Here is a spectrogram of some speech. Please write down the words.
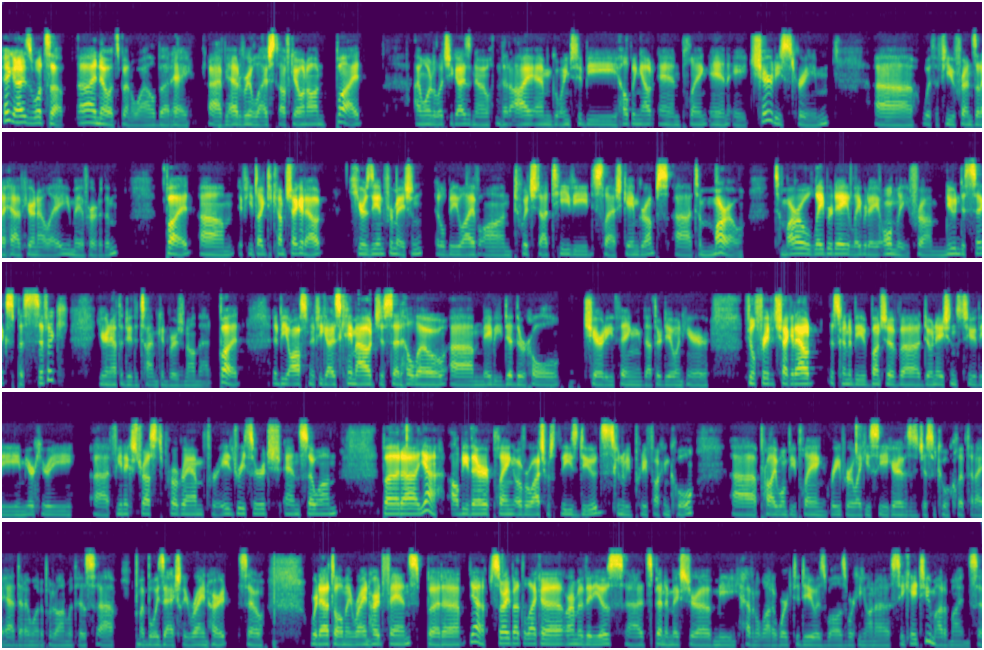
Hey guys, what's up? I know it's been a while, but hey, I've had real life stuff going on, but I want to let you guys know that I am going to be helping out and playing in a charity stream uh, with a few friends that I have here in LA. You may have heard of them. But um, if you'd like to come check it out, here's the information. It'll be live on twitch.tv slash gamegrumps uh, tomorrow tomorrow labor day labor day only from noon to 6 pacific. You're gonna have to do the time conversion on that but it'd be awesome if you guys came out just said hello um, maybe did their whole charity thing that they're doing here. Feel free to check it out. It's going to be a bunch of uh, donations to the mercury uh, phoenix trust program for aids research and so on. But uh, yeah i'll be there playing overwatch with these dudes. It's going to be pretty fucking cool uh, probably won't be playing Reaper like you see here. This is just a cool clip that I had that I want to put on with this. Uh, my boy's actually Reinhardt, so word out to all my Reinhardt fans. But uh, yeah, sorry about the lack of Arma videos. Uh, it's been a mixture of me having a lot of work to do as well as working on a CK2 mod of mine. So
